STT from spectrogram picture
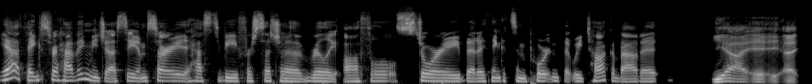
Yeah, thanks for having me, Jesse. I'm sorry it has to be for such a really awful story, but I think it's important that we talk about it. Yeah, it, it,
